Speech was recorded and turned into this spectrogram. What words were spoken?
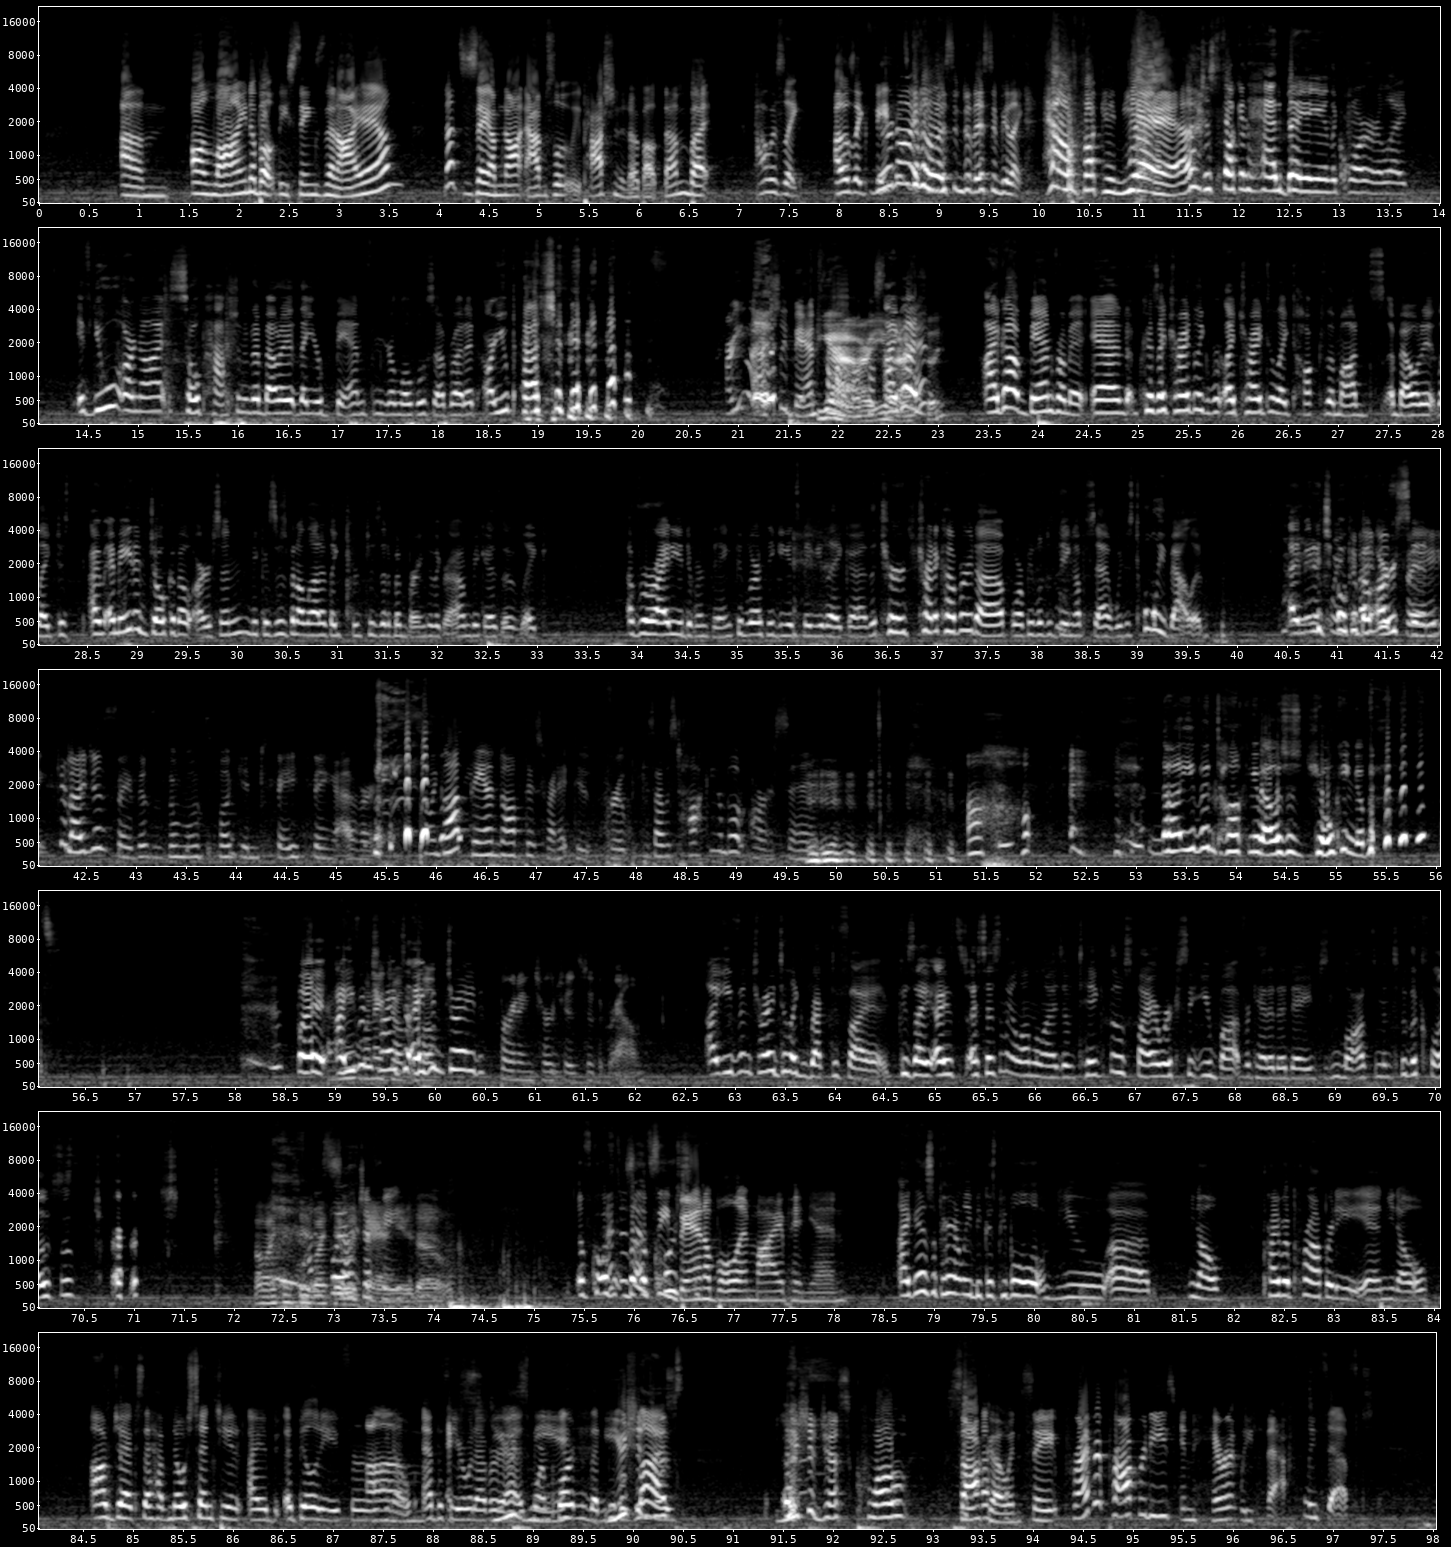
um, online about these things than I am. Not to say I'm not absolutely passionate about them, but I was like, I was like, Faith You're not- gonna listen to this and be like, hell fucking yeah. Just fucking headbanging in the corner. Like, if you are not so passionate about it that you're banned from your local subreddit, are you passionate enough? Are you actually banned from Yeah, our are local you I got- actually? I got banned from it, and because I tried to, like re- I tried to like talk to the mods about it. Like, just I, I made a joke about arson because there's been a lot of like churches that have been burned to the ground because of like a variety of different things. People are thinking it's maybe like uh, the church trying to cover it up, or people just being upset, which is totally valid. I made a Wait, joke can about arson. say- can I just say this is the most fucking faith thing ever? so I got banned off this Reddit group because I was talking about arson. oh. Not even talking about. I was just joking about it. But I, hate even when I tried to. I even tried. burning churches to the ground. I even tried to like rectify it because I, I I said something along the lines of take those fireworks that you bought for Canada Day, and just launch them into the closest church. Oh, I can see That why is they such would ban faith you though. Of course, That but doesn't of seem course, bannable in my opinion. I guess apparently because people view, uh, you know, private property and you know, objects that have no sentient i- ability for you know Um, empathy or whatever as more me, important than you should lives. just- You should just quote Socko and say private properties inherently theft. Theft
